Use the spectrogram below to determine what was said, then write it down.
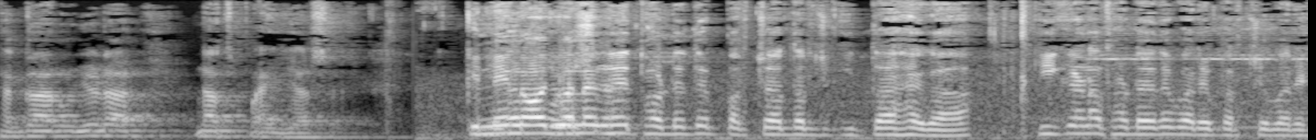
ਠੱਗਾਂ ਨੂੰ ਜਿਹੜਾ ਨੱਥ ਪਾਈ ਜਾ ਸਕੇ। ਕਿੰਨੇ ਨੌਜਵਾਨਾਂ ਨੇ ਤੁਹਾਡੇ ਤੇ ਪਰਚਾ ਦਰਜ ਕੀਤਾ ਹੈਗਾ? ਕੀ ਕਹਿਣਾ ਤੁਹਾਡਾ ਇਹਦੇ ਬਾਰੇ ਪਰਚੇ ਬਾਰੇ?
